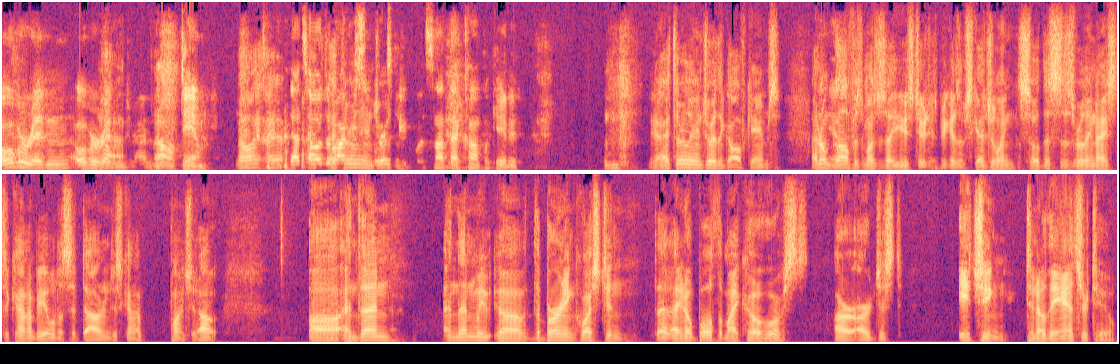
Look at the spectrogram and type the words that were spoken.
overridden, overridden, John. oh damn, No, I, I, that's how I, I thoroughly democracy enjoyed works. them. It's not that complicated. Yeah, I thoroughly enjoy the golf games. I don't Yeah. golf as much as I used to just because of scheduling, so this is really nice to kind of be able to sit down and just kind of punch it out. Uh, and then, and then we uh, the burning question that I know both of my co-hosts are are just itching to know the answer to.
